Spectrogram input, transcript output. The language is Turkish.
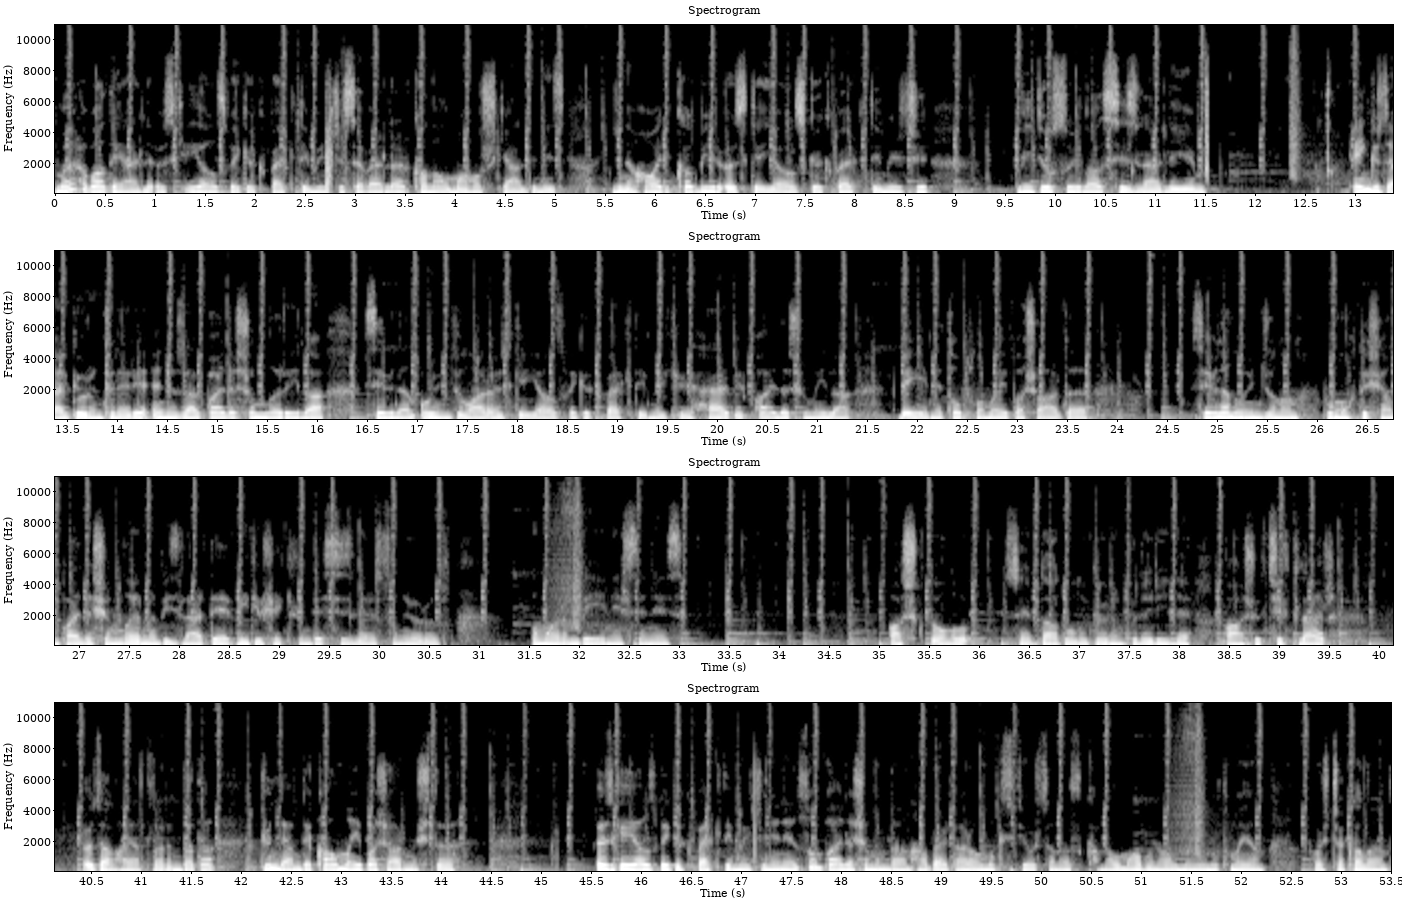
Merhaba değerli Özge Yağız ve Gökberk Demirci severler kanalıma hoş geldiniz. Yine harika bir Özge Yağız Gökberk Demirci videosuyla sizlerleyim. En güzel görüntüleri, en özel paylaşımlarıyla sevilen oyuncular Özge Yağız ve Gökberk Demirci her bir paylaşımıyla beğeni toplamayı başardı. Sevilen oyuncunun bu muhteşem paylaşımlarını bizler de video şeklinde sizlere sunuyoruz. Umarım beğenirsiniz. Aşk dolu, sevda dolu görüntüleriyle aşık çiftler özel hayatlarında da gündemde kalmayı başarmıştı. Özge Yaz ve Gökberk Demirci'nin son paylaşımından haberdar olmak istiyorsanız kanalıma abone olmayı unutmayın. Hoşçakalın.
